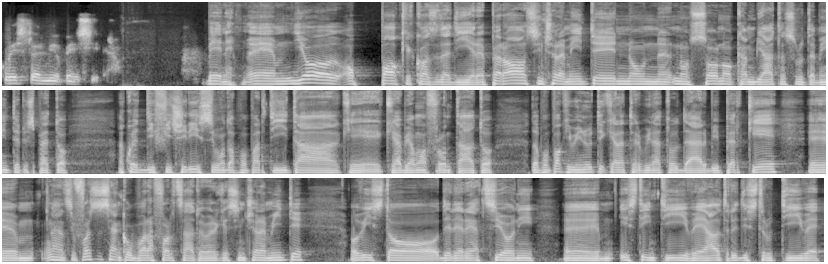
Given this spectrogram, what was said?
Questo è il mio pensiero. Bene, ehm, io ho poche cose da dire, però sinceramente non, non sono cambiato assolutamente rispetto a quel difficilissimo dopo partita che, che, abbiamo affrontato dopo pochi minuti che era terminato il derby perché ehm, anzi forse si è anche un po' rafforzato perché sinceramente ho visto delle reazioni eh, istintive altre distruttive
